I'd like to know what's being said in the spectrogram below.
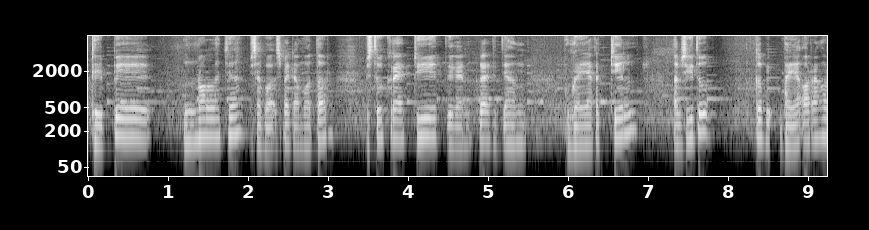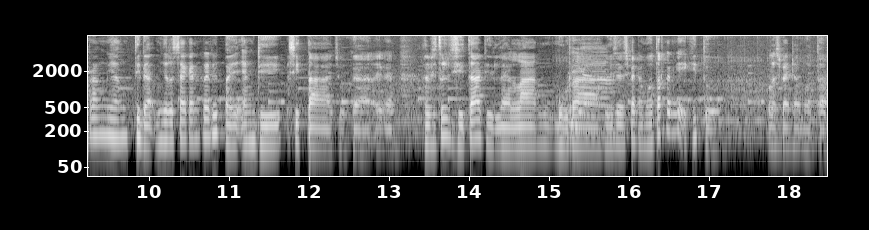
DP nol aja bisa bawa sepeda motor. Habis itu kredit dengan kredit yang bunganya kecil. Habis itu ke- banyak orang-orang yang tidak menyelesaikan kredit banyak yang disita juga ya kan. Habis itu disita dilelang murah. Iya. biasanya sepeda motor kan kayak gitu. Kalau sepeda motor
